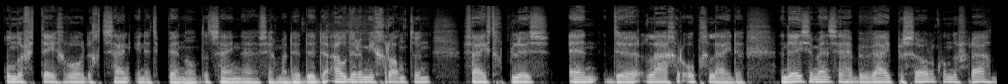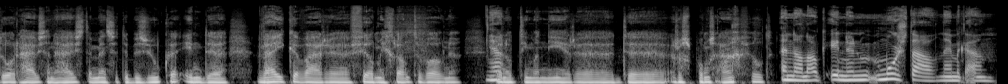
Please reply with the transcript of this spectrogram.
ondervertegenwoordigd zijn in het panel. Dat zijn eh, zeg maar de, de, de oudere migranten, 50 plus en de lager opgeleide. En deze mensen hebben wij persoonlijk ondervraagd... door huis aan huis de mensen te bezoeken... in de wijken waar eh, veel migranten wonen. Ja. En op die manier eh, de respons aangevuld. En dan ook in hun moerstaal, neem ik aan.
